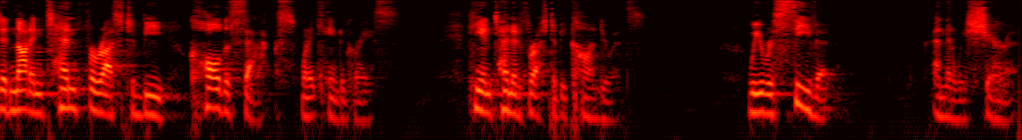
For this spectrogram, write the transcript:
did not intend for us to be cul de sacs when it came to grace. He intended for us to be conduits. We receive it, and then we share it.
